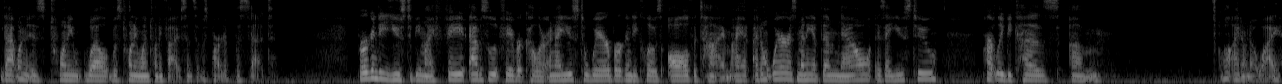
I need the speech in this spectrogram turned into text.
that one is 20, well, was 21.25 since it was part of the set. Burgundy used to be my fa absolute favorite color, and I used to wear burgundy clothes all the time. I, I don't wear as many of them now as I used to, partly because, um, well, I don't know why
